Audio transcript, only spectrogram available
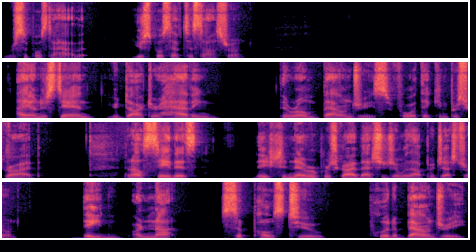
We're supposed to have it. You're supposed to have testosterone. I understand your doctor having their own boundaries for what they can prescribe. And I'll say this they should never prescribe estrogen without progesterone. They are not supposed to put a boundary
